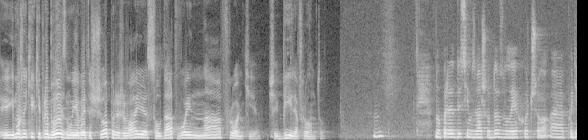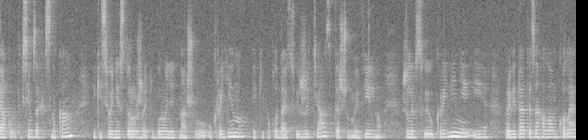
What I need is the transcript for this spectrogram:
І можна тільки приблизно уявити, що переживає солдат, воїн на фронті чи біля фронту. Ну, передусім, з вашого дозволу, я хочу е, подякувати всім захисникам, які сьогодні сторожать, боронять нашу Україну, які покладають своє життя за те, щоб ми вільно жили в своїй Україні, і привітати загалом колег,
